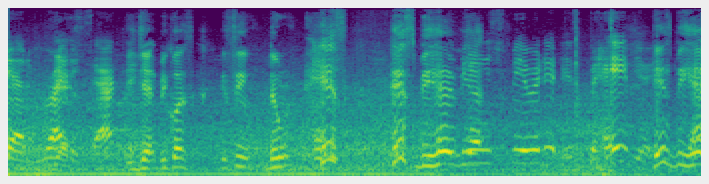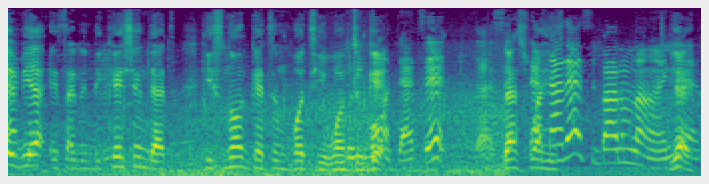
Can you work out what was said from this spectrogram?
at him, right? Yes. Exactly. Yeah, because you see, the, his, his behavior. Mean spirited is behavior. His behavior is an indication that he's not getting what he wants to get. want, That's it. That's, That's that, why Now that's the bottom line. Yes.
